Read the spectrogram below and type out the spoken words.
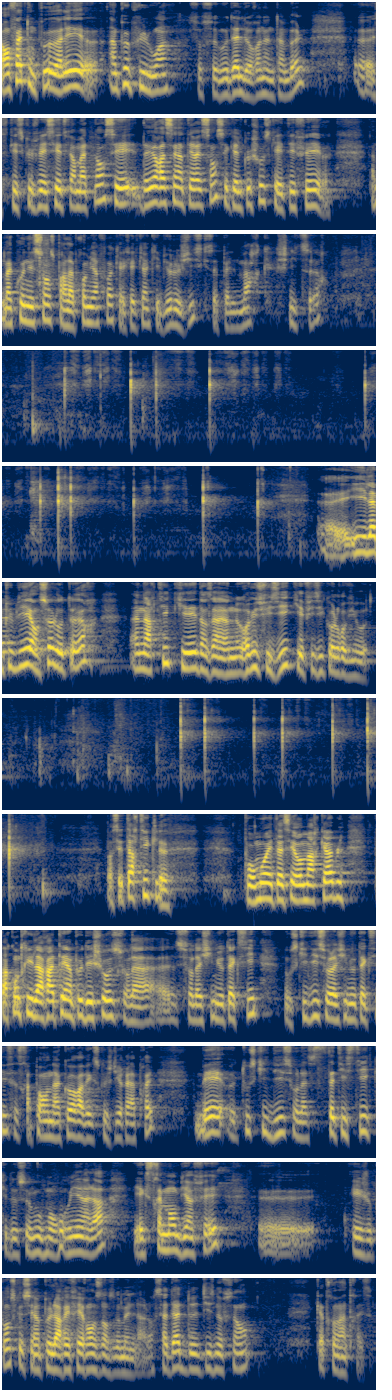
en fait, on peut aller euh, un peu plus loin sur ce modèle de run and tumble. Euh, ce que je vais essayer de faire maintenant, c'est d'ailleurs assez intéressant, c'est quelque chose qui a été fait euh, à ma connaissance par la première fois qu'à quelqu'un qui est biologiste, qui s'appelle Mark Schnitzer. il a publié en seul auteur un article qui est dans une revue de physique, qui est Physical Review. Cet article, pour moi, est assez remarquable. Par contre, il a raté un peu des choses sur la, chimiotaxie. Donc, ce qu'il dit sur la chimiotaxie, ça ne sera pas en accord avec ce que je dirai après. Mais euh, tout ce qu'il dit sur la statistique de ce mouvement rouvien-là est extrêmement bien fait. Euh, et je pense que c'est un peu la référence dans ce domaine-là. Alors, ça date de 1993.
